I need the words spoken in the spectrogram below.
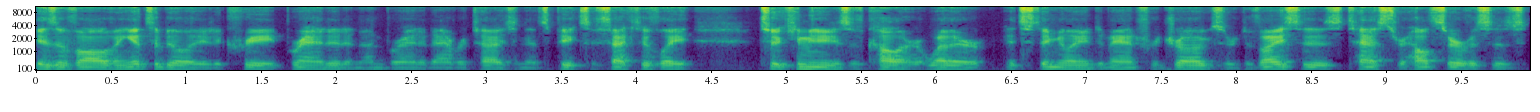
is evolving its ability to create branded and unbranded advertising that speaks effectively to communities of color, whether it's stimulating demand for drugs or devices, tests, or health services.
